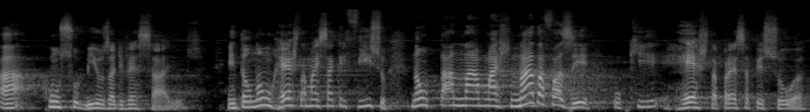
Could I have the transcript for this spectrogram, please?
a consumir os adversários. Então não resta mais sacrifício, não está mais nada a fazer. O que resta para essa pessoa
